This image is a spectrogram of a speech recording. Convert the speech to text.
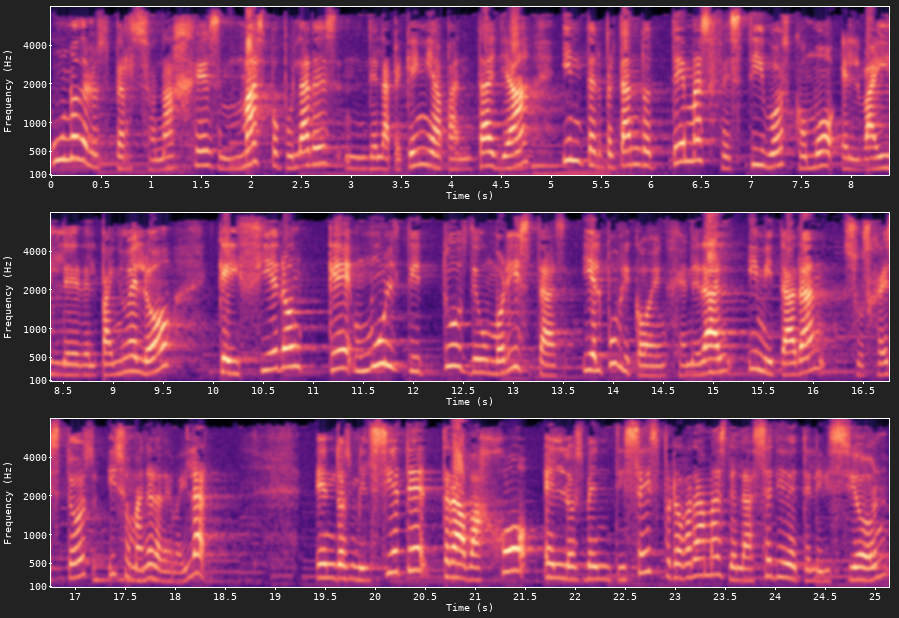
uno de los personajes más populares de la pequeña pantalla, interpretando temas festivos como el baile del pañuelo, que hicieron que multitud de humoristas y el público en general imitaran sus gestos y su manera de bailar. En 2007 trabajó en los 26 programas de la serie de televisión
